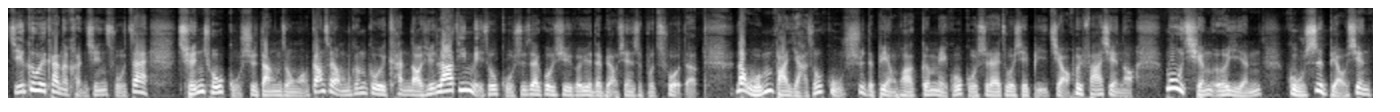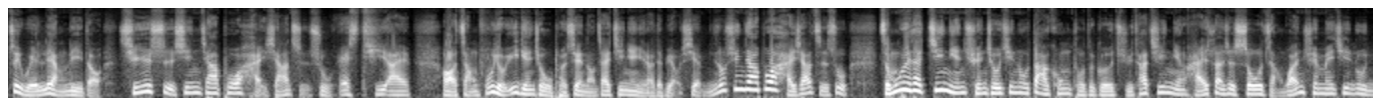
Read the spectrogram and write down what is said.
其实各位看得很清楚，在全球股市当中哦，刚才我们跟各位看到，其实拉丁美洲股市在过去一个月的表现是不错的。那我们把亚洲股市的变化跟美国股市来做一些比较，会发现哦，目前而言，股市表现最为亮丽的其实是新加坡海峡指数 STI 啊，涨幅有一点九五 percent，在今年以来的表现。你说新加坡海峡指数怎么会在今年全球进入大空头的格局？它今年还算是收涨，完全没进入。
